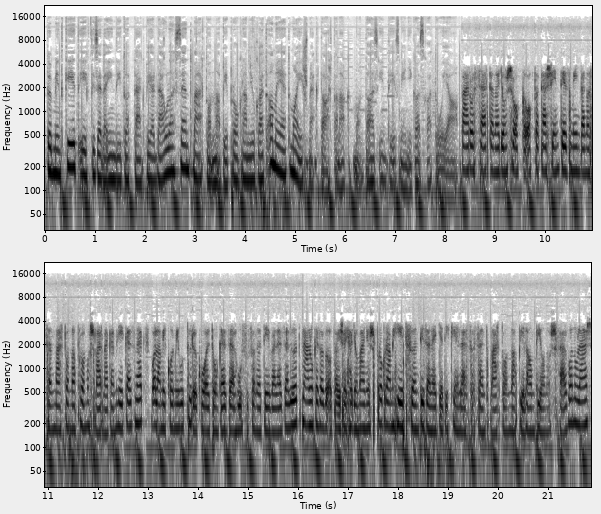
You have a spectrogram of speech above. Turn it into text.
Több mint két évtizede indították például a Szent Márton napi programjukat, amelyet ma is megtartanak, mondta az intézmény igazgatója. Város szerte nagyon sok oktatási intézményben a Szent Márton napról most már megemlékeznek. Valamikor mi úttörők voltunk ezzel 20-25 évvel ezelőtt. Nálunk ez azóta is egy hagyományos program. Hétfőn 11-én lesz a Szent Márton napi lampionos felvonulás.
